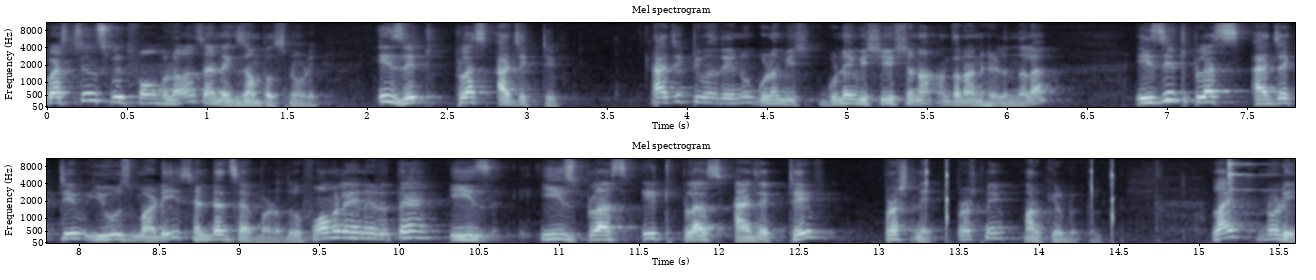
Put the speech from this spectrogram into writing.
questions with formulas and examples ನೋಡಿ. Is it plus adjective adjective ಅಂದ್ರೆ ಏನು? ಗುಣ ಗುಣ ಗುಣವಿಶೇಷಣ ಅಂತ ನಾನು ಹೇಳಿದ್ನಲ್ಲ. Is it plus adjective use ಮಾಡಿ ಸೆಂಟೆನ್ಸ್ ಆಗಿ ಮಾಡೋದು. ಫಾರ್ಮುಲಾ ಏನಿರುತ್ತೆ? Is is plus it plus adjective ಪ್ರಶ್ನೆ ಪ್ರಶ್ನೆ ಮಾರ್ಕ್ ಇರಬೇಕು. ಲೈಕ್ ನೋಡಿ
